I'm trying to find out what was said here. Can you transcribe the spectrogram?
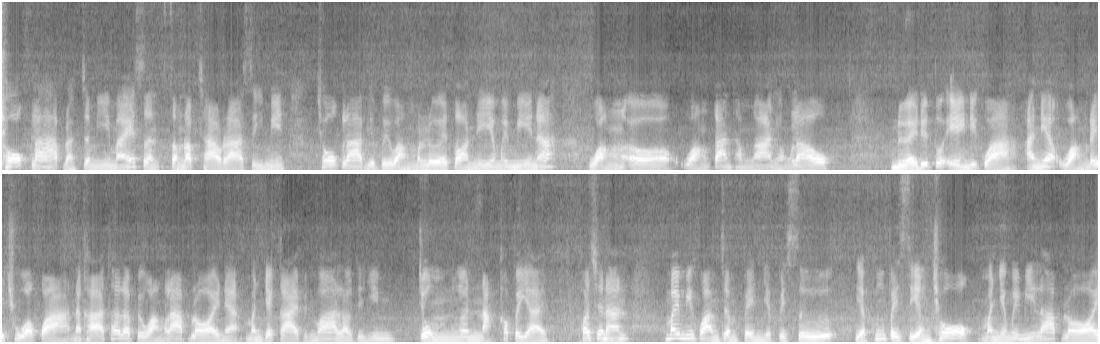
โชคลาภล่ะจะมีไหมสำสำหรับชาวราศีมีนโชคลาภอย่าไปหวังมันเลย ตอนนี้ยังไม่มีนะ หวังเอ่อหวังการทำงานของเราเหนื่อยด้วยตัวเองดีกว่า อันเนี้ยหวังได้ชัวร์กว่านะคะ ถ้าเราไปหวังลาบลอยเนี่ย มันจะกลายเป็นว่าเราจะยิ่งจมเงินหนักเข้าไปใหญ่ เพราะฉะนั้นไม่มีความจำเป็นอย่าไปซื้อ อย่าเพิ่งไปเสี่ยงโชค มันยังไม่มีลาบลอย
